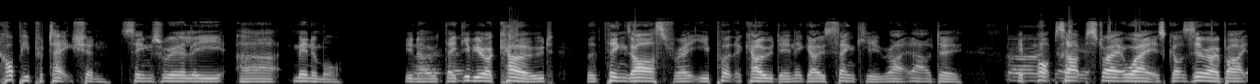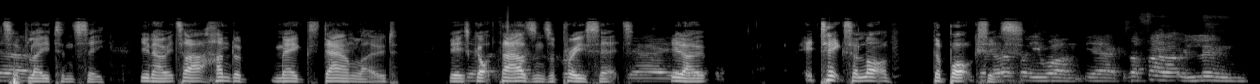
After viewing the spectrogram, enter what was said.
copy protection seems really uh, minimal. You know, they Okay. give you a code. The things ask for it. You put the code in. It goes, "Thank you." Right, that'll do. It Oh, pops okay, up straight away. It's got zero bytes of latency. You know, it's a hundred megs download. It's Yeah, got thousands of presets. Yeah, yeah, you know. It ticks a lot of the Yeah, that's boxes. what you want. Yeah, because I found out with Loom,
